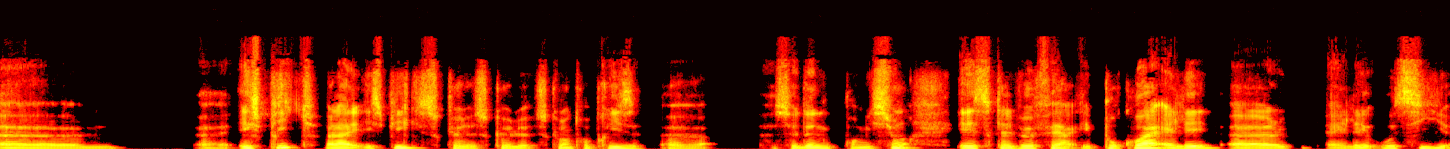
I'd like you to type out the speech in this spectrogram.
euh, euh, explique voilà explique ce que ce que le, ce que l'entreprise euh, se donne pour mission et ce qu'elle veut faire et pourquoi elle est euh, elle est aussi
